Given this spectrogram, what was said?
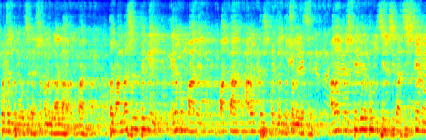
পর্যন্ত পৌঁছে যায়। সকল বলে, আল্লাহ আকবার। তো বান্দা শরীফ থেকে এরকম ভাবে অর্থাৎ আরব দেশ পর্যন্ত চলে গেছে। আরব দেশ থেকে এরকম সিলসিলা সিস্টেমে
